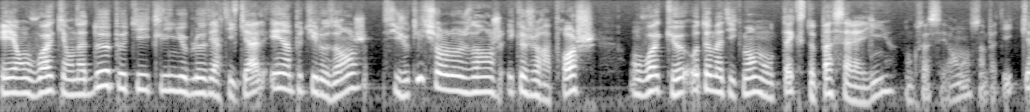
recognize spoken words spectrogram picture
et on voit qu'on a deux petites lignes bleues verticales et un petit losange. Si je clique sur le losange et que je rapproche, on voit que automatiquement mon texte passe à la ligne, donc ça c'est vraiment sympathique.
